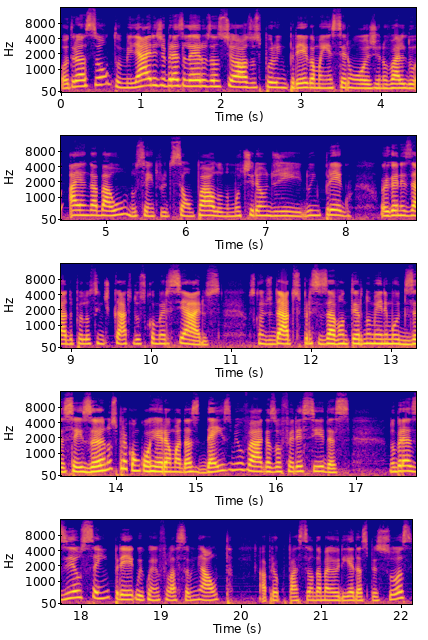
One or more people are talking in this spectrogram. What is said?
Outro assunto: milhares de brasileiros ansiosos por um emprego amanheceram hoje no Vale do Ayangabaú, no centro de São Paulo, no mutirão de, do emprego organizado pelo Sindicato dos Comerciários. Os candidatos precisavam ter no mínimo 16 anos para concorrer a uma das 10 mil vagas oferecidas. No Brasil, sem emprego e com a inflação em alta, a preocupação da maioria das pessoas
